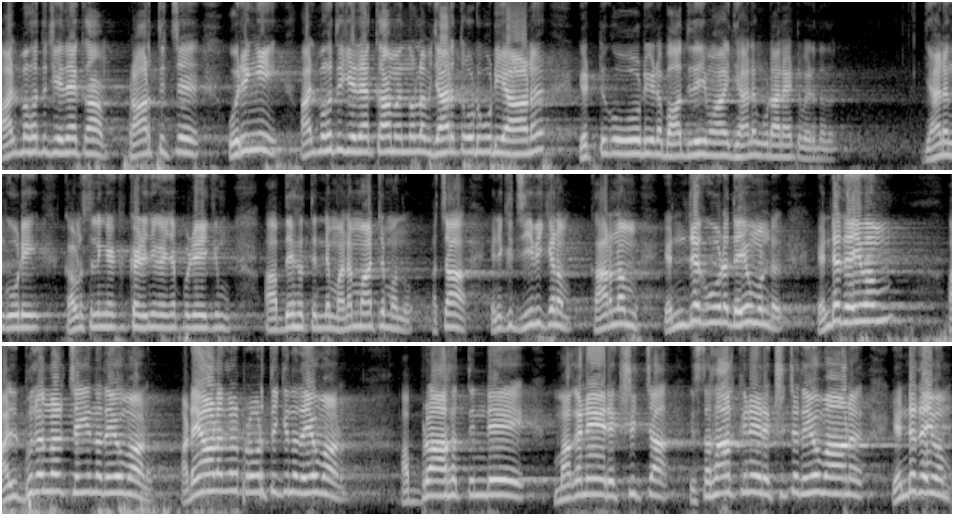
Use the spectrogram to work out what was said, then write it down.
ആത്മഹത്യ ചെയ്തേക്കാം പ്രാർത്ഥിച്ച് ഒരുങ്ങി ആത്മഹത്യ ചെയ്തേക്കാം എന്നുള്ള വിചാരത്തോടു കൂടിയാണ് എട്ട് കോടിയുടെ ബാധ്യതയുമായി ധ്യാനം കൂടാനായിട്ട് വരുന്നത്. ധ്യാനം കൂടി കൗൺസിലിംഗ് ഒക്കെ കഴിഞ്ഞ് കഴിഞ്ഞപ്പോഴേക്കും അദ്ദേഹത്തിന്റെ മനം മാറ്റം വന്നു. അച്ഛാ എനിക്ക് ജീവിക്കണം. കാരണം എന്റെ കൂടെ ദൈവമുണ്ട്. എന്റെ ദൈവം അത്ഭുതങ്ങൾ ചെയ്യുന്ന ദൈവമാണ്. അടയാളങ്ങൾ പ്രവർത്തിക്കുന്ന ദൈവമാണ്. അബ്രാഹത്തിന്റെ മകനെ രക്ഷിച്ച ഇസഹാക്കിനെ രക്ഷിച്ച ദൈവമാണ് എന്റെ ദൈവം.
